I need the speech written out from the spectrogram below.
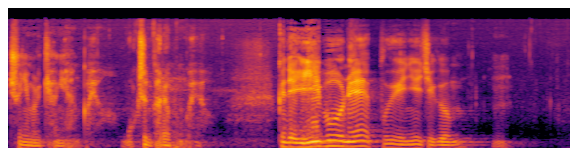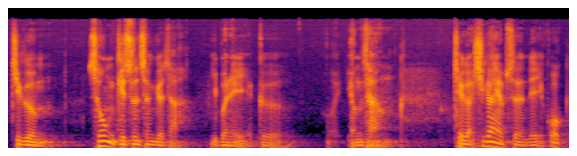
주님을 경외한 거예요. 목숨 걸어본 거예요. 근데 이분의 부인이 지금 음, 지금 송기순 선교사 이번에 그 영상 제가 시간이 없었는데 꼭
